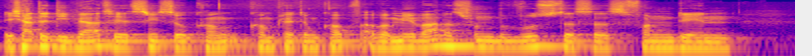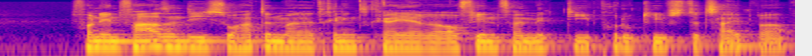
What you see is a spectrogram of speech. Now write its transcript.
Ich hatte die Werte jetzt nicht so kom komplett im Kopf, aber mir war das schon bewusst, dass das von den von den Phasen, die ich so hatte in meiner Trainingskarriere, auf jeden Fall mit die produktivste Zeit war.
